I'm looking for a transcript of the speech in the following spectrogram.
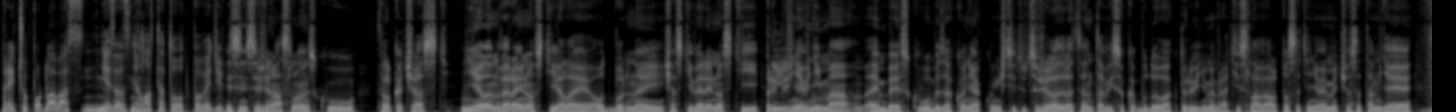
prečo podľa vás nezaznela táto odpoveď? Myslím si, že na Slovensku veľká časť nielen verejnosti, ale aj odbornej časti verejnosti príliš nevníma MBS vôbec ako nejakú inštitúciu. Že len tá vysoká budova, ktorú vidíme v Bratislave, ale v podstate nevieme, čo sa tam deje. V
